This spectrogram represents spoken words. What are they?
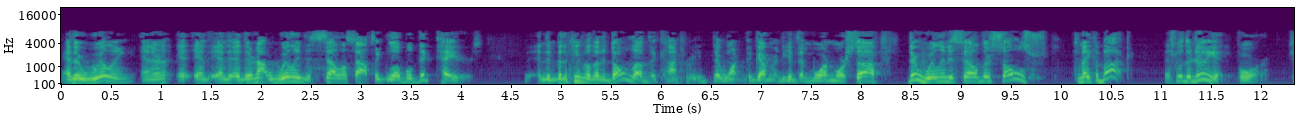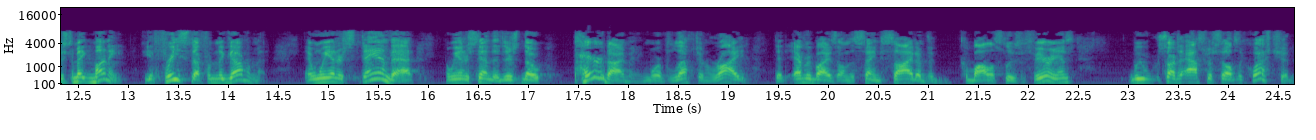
and they're willing and, and, and they're not willing to sell us out to global dictators. And the, but the people that don't love the country, that want the government to give them more and more stuff, they're willing to sell their souls to make a buck. That's what they're doing it for, just to make money, to get free stuff from the government. And we understand that, and we understand that there's no paradigm anymore of left and right, that everybody's on the same side of the Kabbalist Luciferians. We start to ask ourselves a question.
